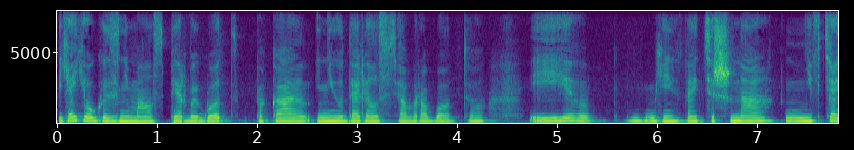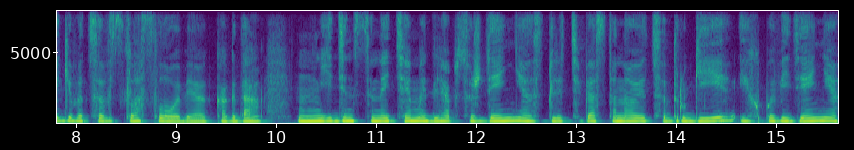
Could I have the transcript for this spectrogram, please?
Я йогой занималась первый год, пока не ударился в работу. И я не знаю, тишина, не втягиваться в злословие, когда единственной темой для обсуждения для тебя становятся другие, их поведение.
